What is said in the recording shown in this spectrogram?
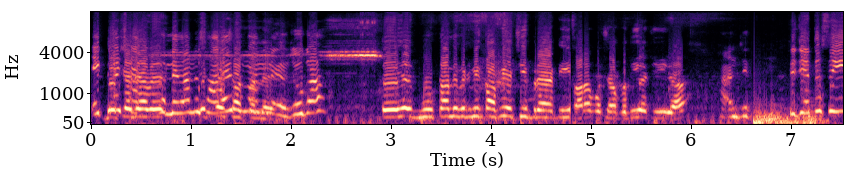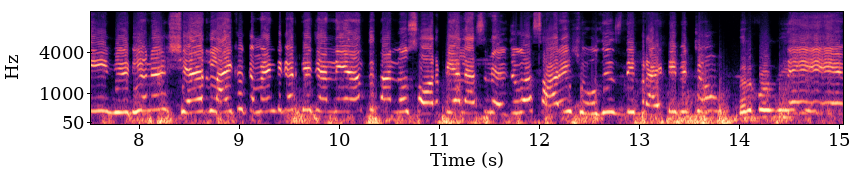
ਇੱਕ ਦੇਖਿਆ ਛੱਤ ਜਾਵੇ ਥੱਲੇ ਤੁਹਾਨੂੰ ਇੱਕੋ ਸਾਰਾ ਛੱਤ ਸਮਾਨ ਥੱਲੇ। ਮਿਲ ਜਾਊਗਾ ਤੇ ਇਹ ਬੂਟਾਂ ਦੇ ਵਿੱਚ ਵੀ ਕਾਫੀ ਅੱਛੀ ਵੈਰਾਈਟੀ ਸਾਰਾ ਕੁਝ ਵਧੀਆ ਚੀਜ਼ ਆ ਹਾਂਜੀ। ਤੇ ਜੇ ਤੁਸੀਂ ਵੀਡੀਓ ਨੂੰ ਸ਼ੇਅਰ ਲਾਈਕ ਕਮੈਂਟ ਕਰਕੇ ਜਾਂਦੇ ਆ ਤੇ ਤੁਹਾਨੂੰ 100 ਰੁਪਿਆ ਲੈਸ ਮਿਲ ਜਾਊਗਾ ਸਾਰੇ ਸ਼ੂਜ਼ ਦੀ ਵੈਰਾਈਟੀ ਵਿੱਚੋਂ। ਬਿਲਕੁਲ ਜੀ। ਤੇ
